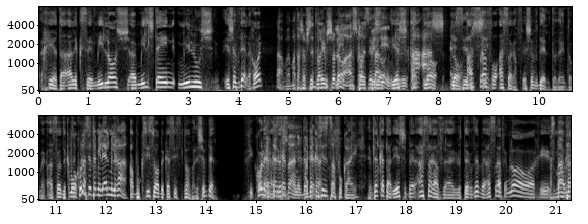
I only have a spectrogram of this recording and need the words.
אחי, אתה אלכס אה, מילוש, אה, מילשטיין, מילוש, יש הבדל, נכון? לא, אבל אמרת עכשיו שזה דברים שונים. לא, אשרף בשין. יש, כאילו, אה, לא, לא, אסרף בשין. או אסרף, יש הבדל, אתה יודע אם אתה אומר, אסרף זה זה כמו כולה עשית מלעיל מלרע. אבוקסיס או אבקסיס, לא, אבל יש הבדל. אחי, כל אחד, הבדל קטן, הבדל קטן. אבקסיס זה צרפוקאי. הבדל קטן, יש בין אסרף זה יותר זה, ואסרף הם לא, אחי, אז סתם, מה אתה-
